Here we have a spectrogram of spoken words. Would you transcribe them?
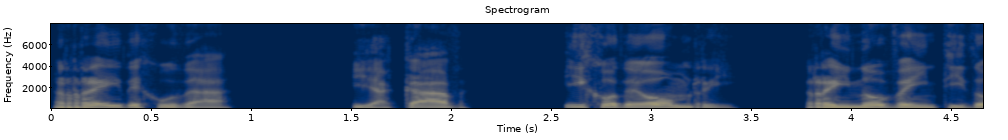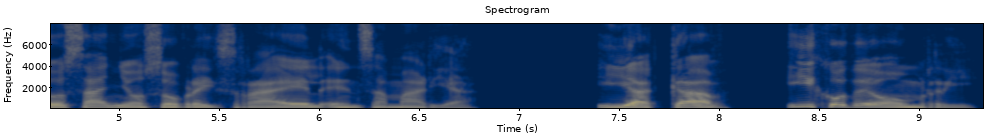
rey de Judá. Y Acab, hijo de Omri, reinó 22 años sobre Israel en Samaria. Y Acab, hijo de Omri,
